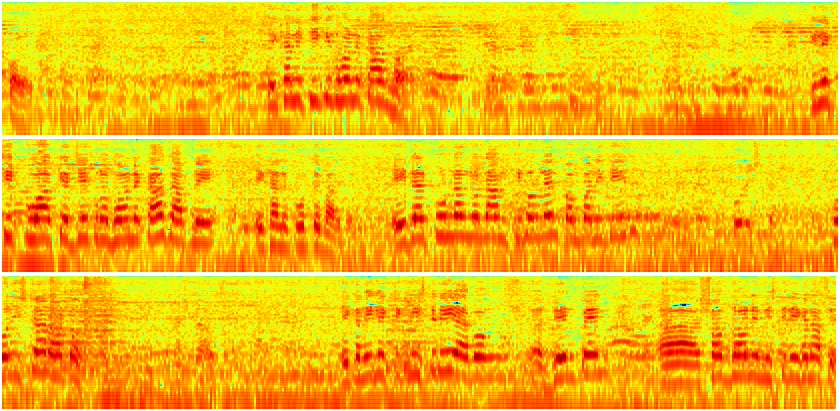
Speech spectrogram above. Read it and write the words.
করেন। এখানে কি কি ধরনের কাজ হয়? ইলেকট্রিক ওয়ার্কের যে কোনো ধরনের কাজ আপনি এখানে করতে পারবেন। এইটার পূর্ণাঙ্গ নাম কি বললেন কোম্পানিটির? পরিষ্কার। Four star auto. এখানে ইলেকট্রিক মিস্ত্রি এবং ড্রেন পেন সব ধরনের মিস্ত্রি এখানে আছে।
